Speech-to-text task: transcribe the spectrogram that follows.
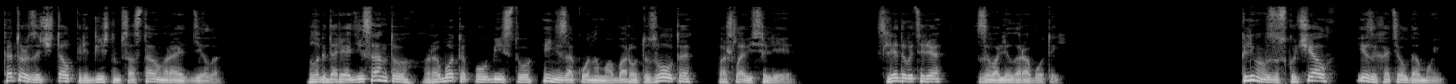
который зачитал перед личным составом райотдела. Благодаря десанту работа по убийству и незаконному обороту золота пошла веселее. Следователя завалило работой. Климов заскучал и захотел домой.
